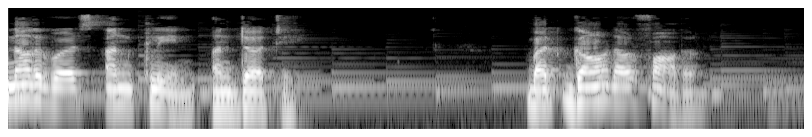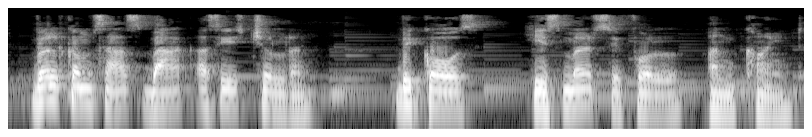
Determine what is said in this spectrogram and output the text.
In other words, unclean and dirty. But God our Father welcomes us back as His children because He is merciful and kind.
